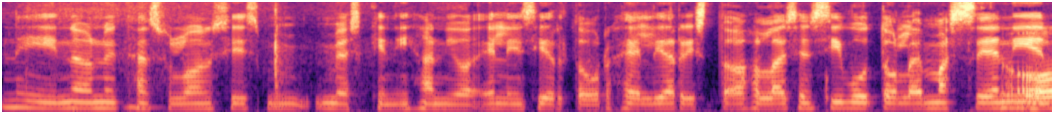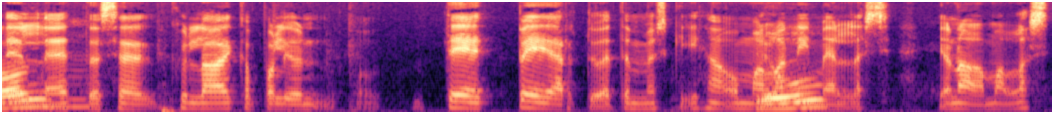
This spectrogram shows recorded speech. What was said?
Niin, no nythän sulla on siis myöskin ihan jo elinsiirtourheilija Risto Aholaisen sivut olemassa ja niin on. edelleen, että sä kyllä aika paljon teet PR-työtä myöskin ihan omalla Joo. nimelläsi ja naamallasi.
